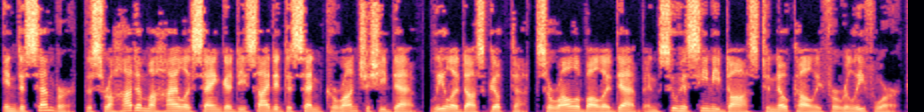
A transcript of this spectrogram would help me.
In December, the Srihata Mahila Sangha decided to send Karanshashi Deb, Leela Dasgupta, Saralabala Deb and Suhasini Das to Noakhali for relief work.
